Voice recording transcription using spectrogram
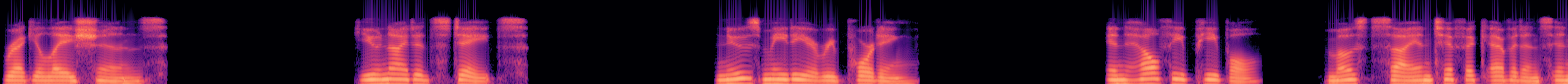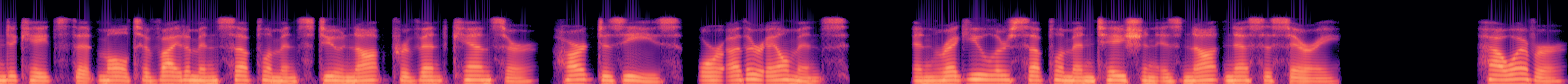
Regulations. United States. News media reporting. In healthy people, most scientific evidence indicates that multivitamin supplements do not prevent cancer, heart disease, or other ailments, and regular supplementation is not necessary. However,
